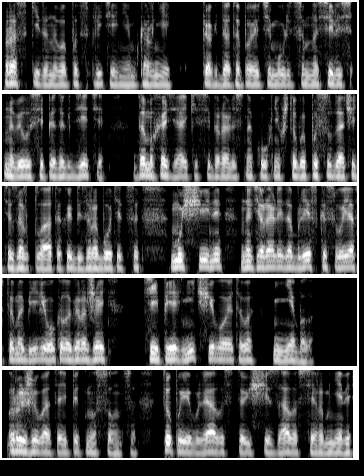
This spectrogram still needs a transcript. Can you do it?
раскиданного под сплетением корней. Когда-то по этим улицам носились на велосипедах дети, домохозяйки собирались на кухнях, чтобы посудачить о зарплатах и безработице, мужчины натирали до блеска свои автомобили около гаражей. Теперь ничего этого не было. Рыжеватое пятно солнца, то появлялось, то исчезало в сером небе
